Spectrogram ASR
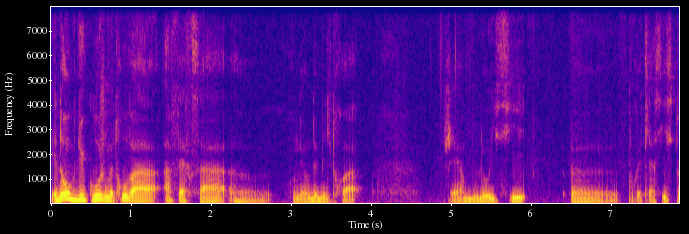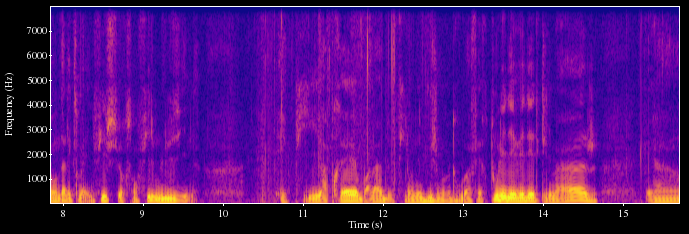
Et donc, du coup, je me trouve à, faire ça. Euh, on est en 2003. J'ai un boulot ici euh, pour être l'assistant d'Alex Mainfish sur son film L'usine. Et puis après, voilà, de fil en aiguille, je me retrouve à faire tous les DVD de climage. Euh,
